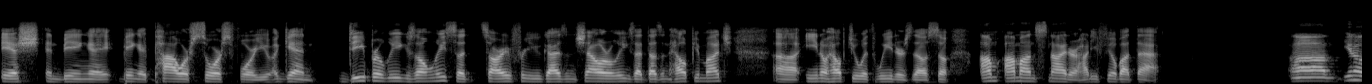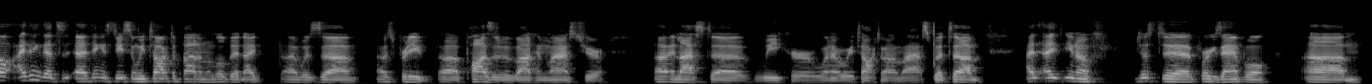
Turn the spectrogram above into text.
ish and being a being a power source for you. Again, deeper leagues only. So sorry for you guys in shallower leagues. That doesn't help you much. Uh, Eno helped you with Wieters though. So I'm I'm on Snider. How do you feel about that? Um, you know, I think that's I think it's decent. We talked about him a little bit. I I was uh, I was pretty uh, positive about him last year, uh, in last uh, week or whenever we talked about him last. But um, I, I, you know just for example, um,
